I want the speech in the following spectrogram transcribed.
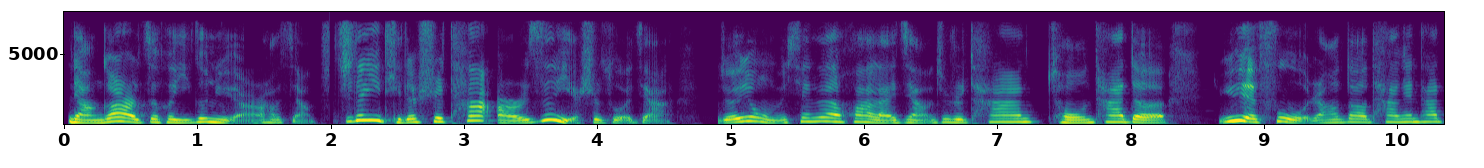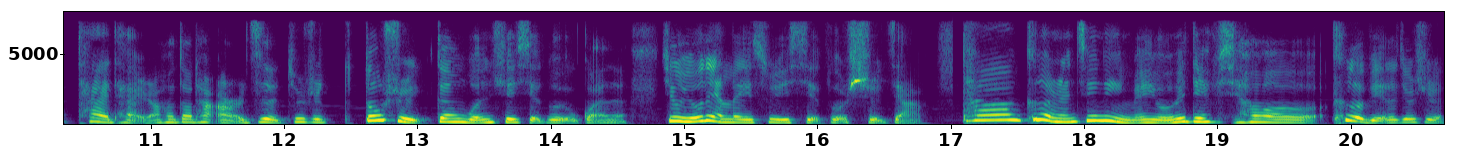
两个儿子和一个女儿，好像。值得一提的是，他儿子也是作家。我觉得用我们现在的话来讲，就是他从他的。岳父，然后到他跟他太太，然后到他儿子，就是都是跟文学写作有关的，就有点类似于写作世家。他个人经历里面有一点 比较特别的，就是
